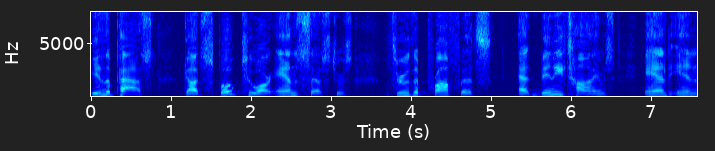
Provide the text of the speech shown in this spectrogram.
In the past, God spoke to our ancestors through the prophets at many times and in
